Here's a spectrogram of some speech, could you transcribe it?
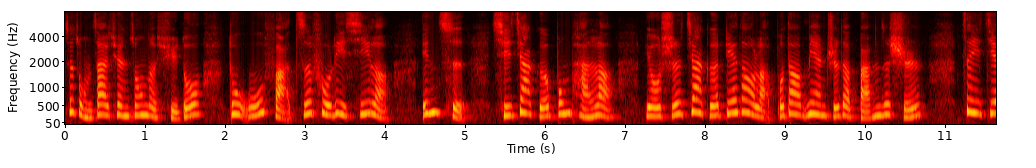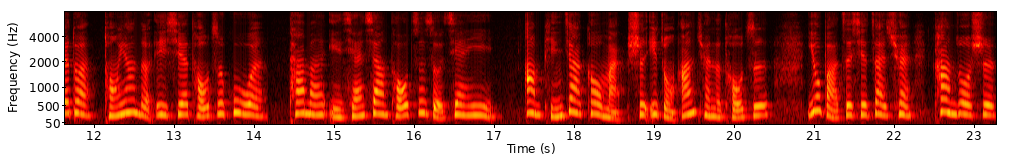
这种债券中的许多都无法支付利息了，因此其价格崩盘了。有时价格跌到了不到面值的百分之十。这一阶段，同样的一些投资顾问，他们以前向投资者建议按平价购买是一种安全的投资，又把这些债券看作是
